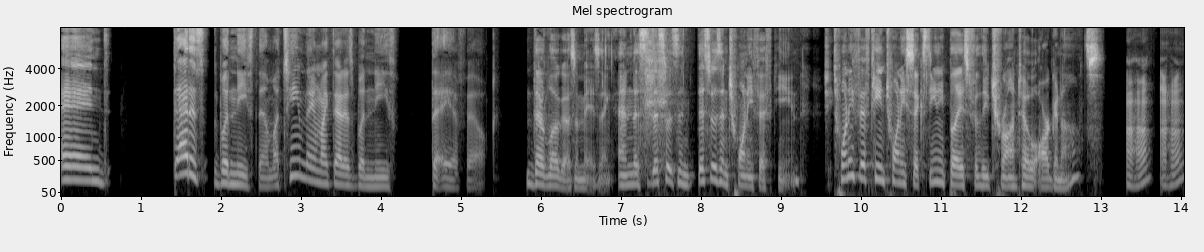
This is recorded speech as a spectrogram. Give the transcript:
and that is beneath them. A team name like that is beneath the AFL. Their logo is amazing. And this this was in this was in 2015. 2015, 2016, he plays for the Toronto Argonauts. Uh huh. Uh huh.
